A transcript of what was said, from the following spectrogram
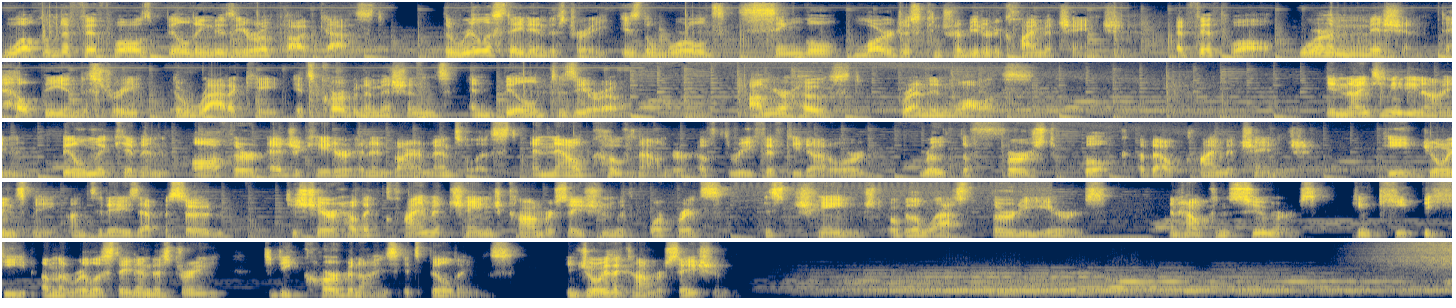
Welcome to Fifth Wall's Building to Zero podcast. The real estate industry is the world's single largest contributor to climate change. At Fifth Wall, we're on a mission to help the industry eradicate its carbon emissions and build to zero. I'm your host, Brendan Wallace. In 1989, Bill McKibben, author, educator, and environmentalist, and now co founder of 350.org, wrote the first book about climate change. He joins me on today's episode to share how the climate change conversation with corporates has changed over the last 30 years and how consumers can keep the heat on the real estate industry to decarbonize its buildings. Enjoy the conversation.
